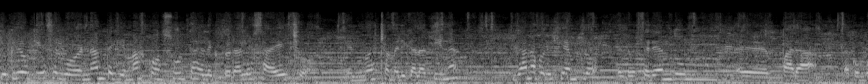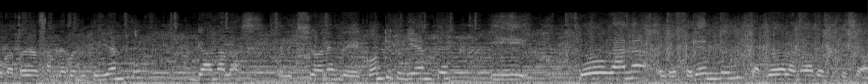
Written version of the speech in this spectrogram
Yo creo que es el gobernante que más consultas electorales ha hecho en nuestra América Latina. Gana, por ejemplo, el referéndum eh, para la convocatoria de la Asamblea Constituyente, gana las elecciones de constituyentes y luego gana el referéndum que aprueba la nueva constitución.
